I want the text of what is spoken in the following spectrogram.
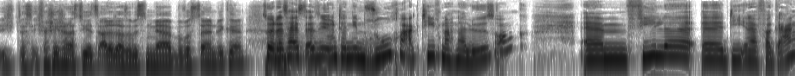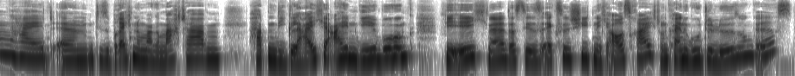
ich, das, ich verstehe schon, dass die jetzt alle da so ein bisschen mehr Bewusstsein entwickeln. So, das heißt also, die Unternehmen suchen aktiv nach einer Lösung. Ähm, viele, äh, die in der Vergangenheit ähm, diese Berechnung mal gemacht haben, hatten die gleiche Eingebung wie ich, ne, dass dieses Excel-Sheet nicht ausreicht und keine gute Lösung ist.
